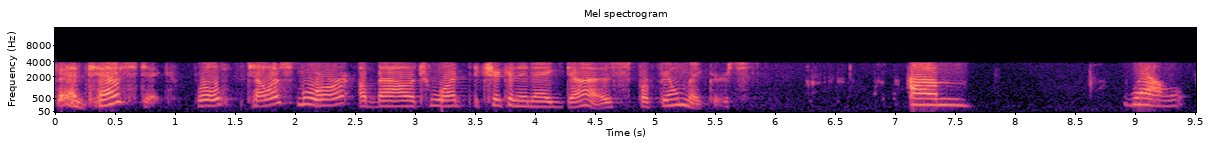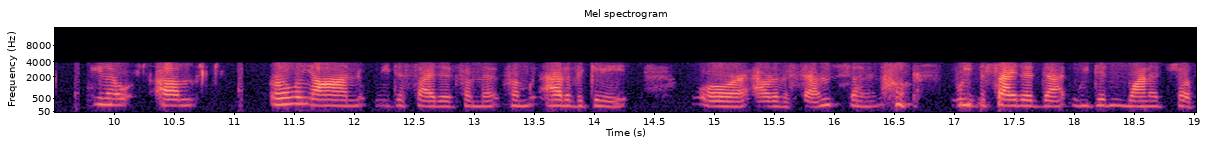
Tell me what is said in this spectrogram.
Fantastic. Well, tell us more about what Chicken and Egg does for filmmakers. Um, well, you know, um, early on we decided from the from out of the gate or out of the fence and we decided that we didn't want to just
